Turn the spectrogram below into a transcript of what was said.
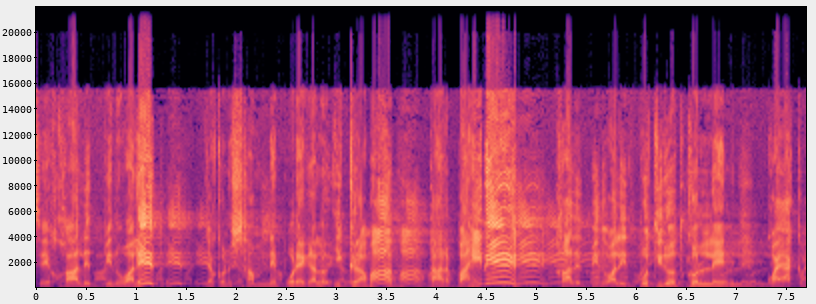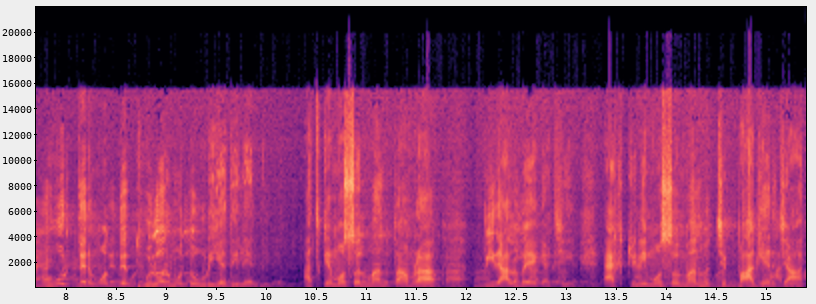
সে খালিদ বিন ওয়ালিদ যখন সামনে পড়ে গেল ইকরামা, তার বাহিনী খালিদ বিন ওয়ালিদ প্রতিরোধ করলেন, কয়েক মুহূর্তের মধ্যে ধুলোর মতো উড়িয়ে দিলেন। আজকে মুসলমান তো আমরা বিড়াল হয়ে গেছি। অ্যাকচুয়ালি মুসলমান হচ্ছে বাঘের জাত,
